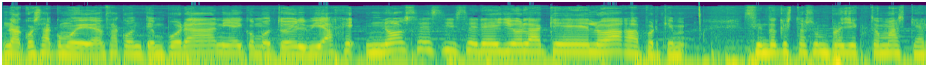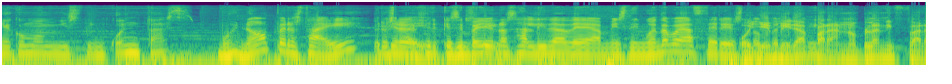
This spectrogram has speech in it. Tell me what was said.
una cosa como de danza contemporánea y como todo el viaje. No sé si seré yo la que lo haga porque siento que esto es un proyecto más que haré como en mis 50 bueno, pero está ahí. Pero Quiero está decir ahí, que siempre hay sí. una salida de a mis 50 voy a hacer esto. Oye, mira, sí. para no planificar,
